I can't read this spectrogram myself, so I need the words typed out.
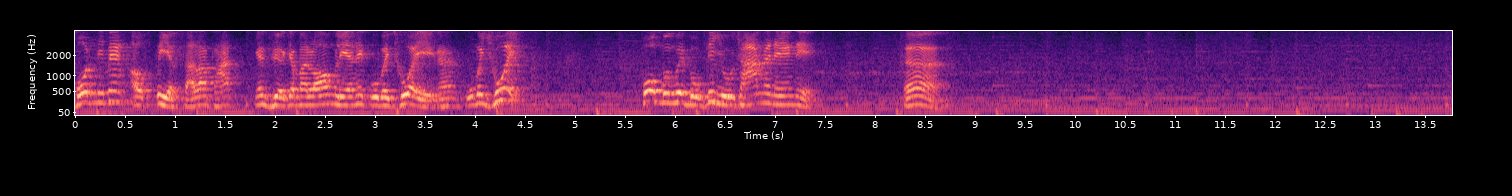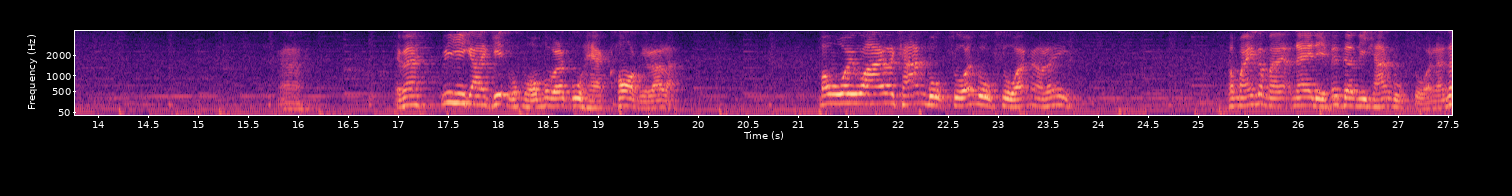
คนนี่แม่งเอาเปรียบสารพัดยังเสือกจะมาร้องเรียนให้กูไปช่วยอีกนะกูไม่ช่วย พวกมึงไปบุกที่อยู่ช้างกันเองนี่เออเห็นไหมวิธีการคิดของผมเวลากูแหกคอกอยู่แล้วล่ะ มาโวยวายว่าช้างบุกสวนบุกสวนเอาเลยทำไมก็มาในอดีตไม่เคยมีช้างบุกสวนนะส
